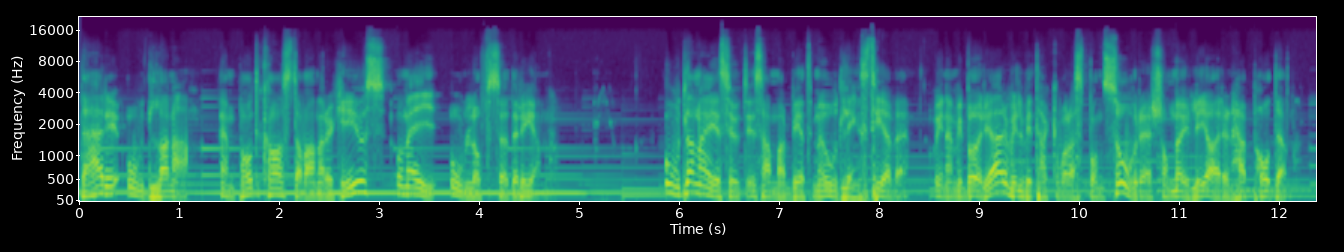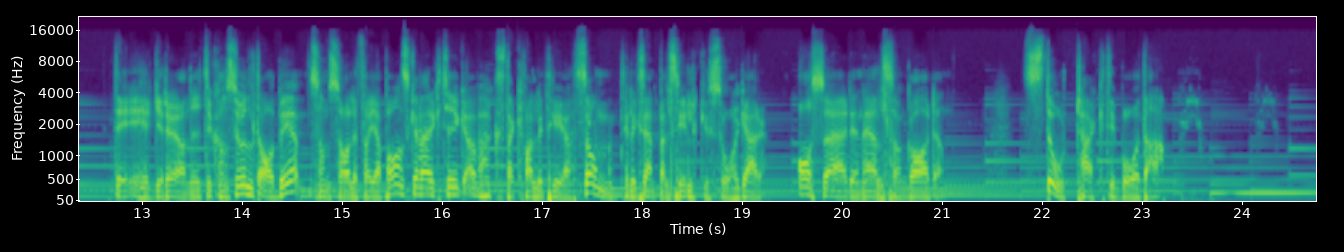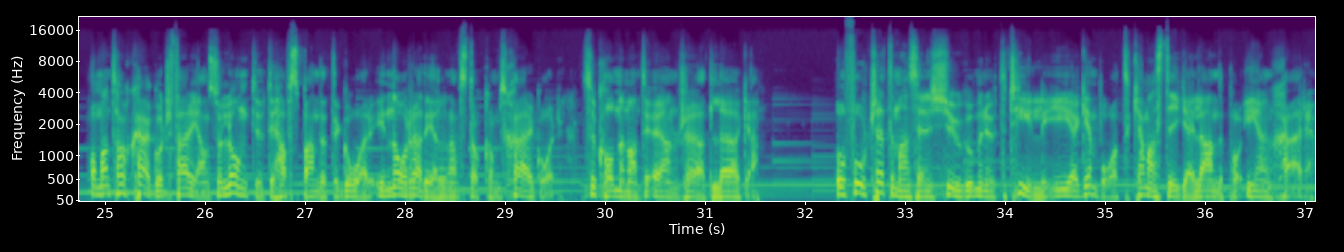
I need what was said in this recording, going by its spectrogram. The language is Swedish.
Det här är Odlarna, en podcast av Anna Rökeus och mig, Olof Söderén. Odlarna ges ut i samarbete med Odlingstv. Och innan vi börjar vill vi tacka våra sponsorer som möjliggör den här podden. Det är Grönyte Konsult AB som saluför japanska verktyg av högsta kvalitet som till exempel silkessågar. Och så är det Nelson Garden. Stort tack till båda! Om man tar skärgårdsfärjan så långt ut i havsbandet det går i norra delen av Stockholms skärgård så kommer man till ön Rödlöga. Och fortsätter man sedan 20 minuter till i egen båt kan man stiga i land på Enskär.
